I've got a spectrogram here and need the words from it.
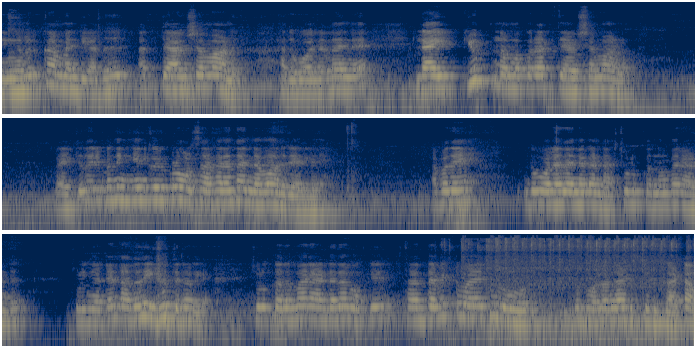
നിങ്ങളൊരു കമന്റ് അത് അത്യാവശ്യമാണ്. അതുപോലെ തന്നെ ലൈക്കും നമുക്കൊരു അത്യാവശ്യമാണ്. ലൈക്ക് തരുമ്പോൾ നിങ്ങൾ എനിക്കൊരു പ്രോത്സാഹനം തന്നെ മാതിരിയല്ലേ? അപ്പോൾ അതെ ഇതുപോലെ തന്നെ കണ്ട. ചുളുക്കൊന്നും വരാണ്ട്. ചുളുങ്ങട്ടുണ്ട് അത് ദൈവത്തിനറിയാം ചുളുക്കൊന്നും വരാണ്ട് നമുക്ക് ശ്രദ്ധ വിട്ടുപോയ ചുളുങ്ങും ഇതുപോലെ ഒന്ന് അടിച്ചെടുക്കാം കേട്ടോ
